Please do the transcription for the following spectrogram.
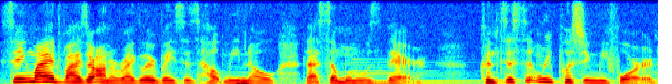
Seeing my advisor on a regular basis helped me know that someone was there, consistently pushing me forward,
